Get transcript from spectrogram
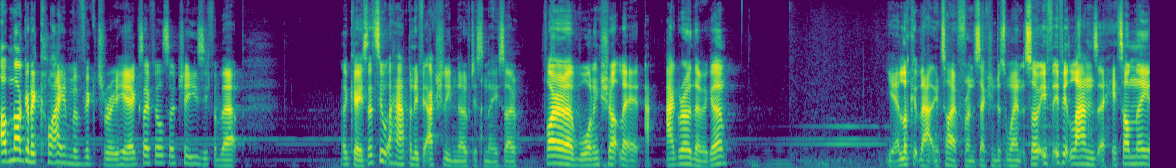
I'm not going to claim a victory here because I feel so cheesy for that. Okay, so let's see what happened if it actually noticed me. So, fire a warning shot, let it aggro. There we go. Yeah, look at that. The entire front section just went. So if, if it lands a hit on me,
